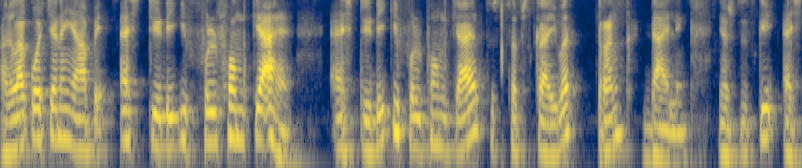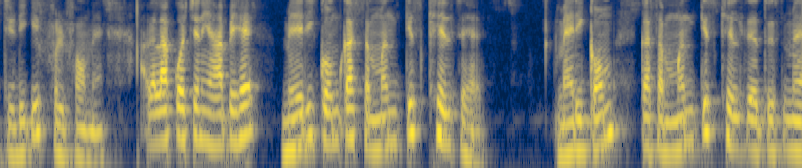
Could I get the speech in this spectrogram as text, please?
अगला क्वेश्चन है यहाँ पे एस की फुल फॉर्म क्या है? STD की फुल फॉर्म क्या है? तो सब्सक्राइबर ट्रंक डायलिंग इसकी एस की फुल फॉर्म है। अगला क्वेश्चन यहाँ पे है मेरी कॉम का संबंध किस खेल से है? मैरी कॉम का संबंध किस खेल से है? तो इसमें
